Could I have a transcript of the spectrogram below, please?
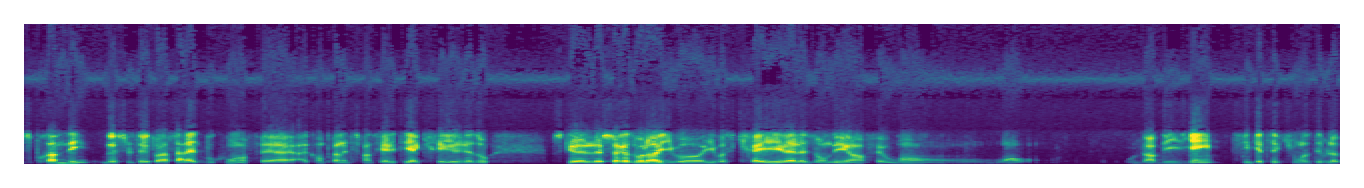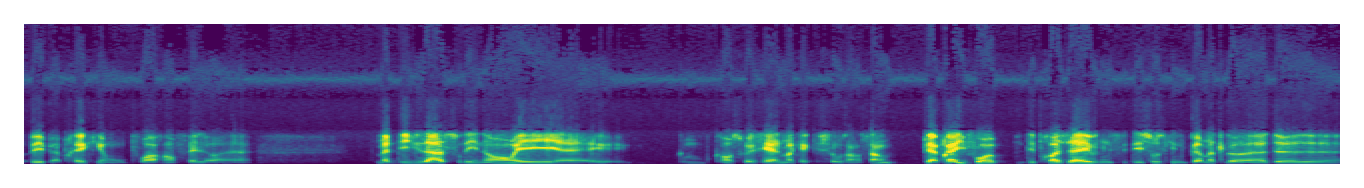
se promener sur le territoire, ça aide beaucoup, en fait, à, comprendre la différentes réalités, à créer le réseau. Parce que ce réseau-là, il va, il va se créer la, journée, en fait, où on, où on des liens qui vont se développer, puis après, qui vont pouvoir, en fait, euh, mettre des visages sur des noms et, euh, construire réellement quelque chose ensemble. Puis après, il faut des projets des choses qui nous permettent de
